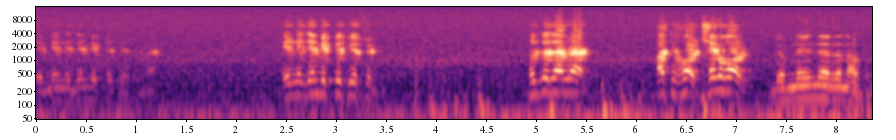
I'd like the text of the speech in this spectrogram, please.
Sen beni neden bekletiyorsun lan? Beni neden bekletiyorsun? Hızlı davran. Atik ol, çevik ol. Gömleği nereden aldın?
